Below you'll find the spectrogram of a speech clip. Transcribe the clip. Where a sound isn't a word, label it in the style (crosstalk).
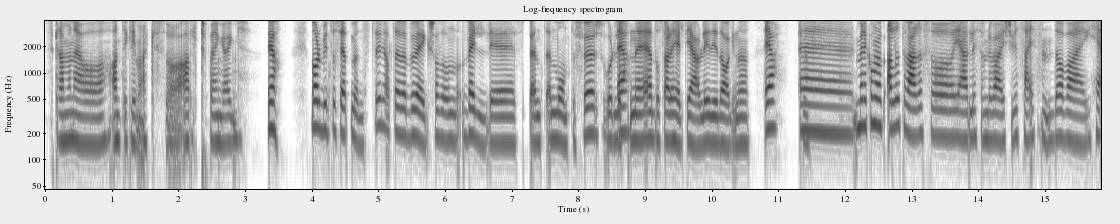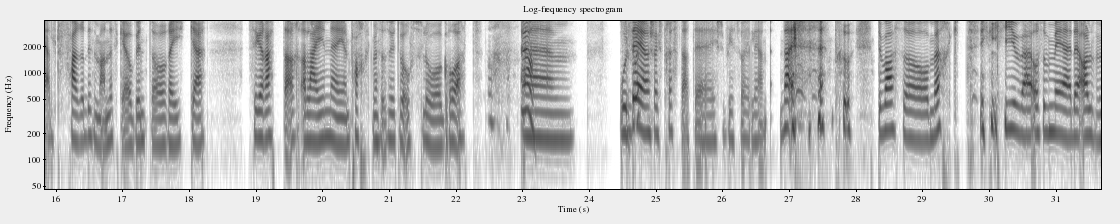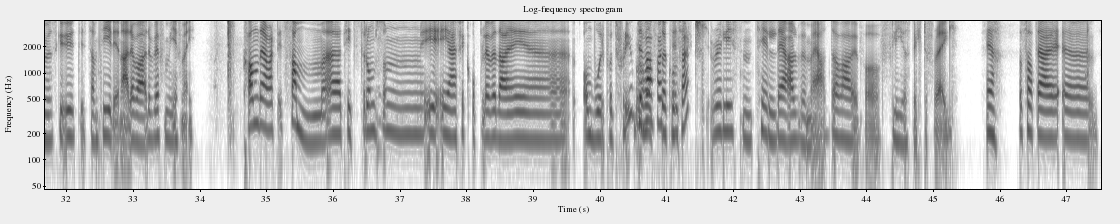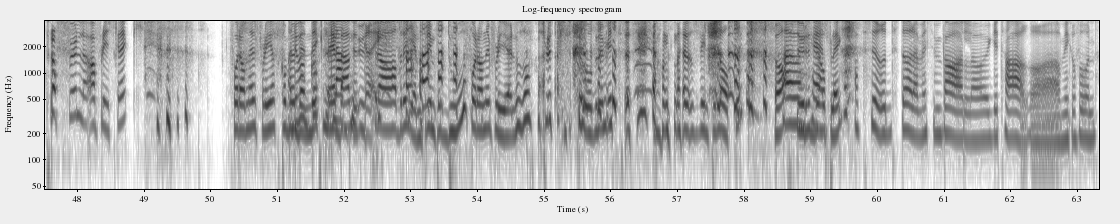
skremmende og antiklimaks og alt på en gang. Ja. Men har du begynt å se et mønster? At det beveger seg sånn veldig spent en måned før, så går det litt ned, og så er det helt jævlig de dagene. Ja. Eh, men det kommer nok aldri til å være så jævlig som det var i 2016. Da var jeg helt ferdig som menneske og begynte å røyke sigaretter aleine i en park mens jeg så utover Oslo og gråt. Ja. Eh, så det er jo en slags trøst at det ikke blir så ille igjen. Nei, (laughs) jeg tror det var så mørkt i livet, og så med det albumet skulle ut i samtidig. Nei, det, var, det ble for mye for meg. Kan det ha vært i samme tidsrom som jeg fikk oppleve deg eh, om bord på et fly? Det var faktisk konsert? releasen til det albumet, ja. Da var vi på fly og spilte for deg. Ja. Da satt jeg eh, proppfull av flyskrekk. (laughs) Foran et fly, og så Ja, kommer du Bendik med band ut fra Hadde dere gjemt dere inn på do foran i flyet eller noe sånt? Og plutselig sto dere midt i gangen der og spilte låter. Det var absurd helt- opplegg. Absurd. Står der med cymbal og gitar og mikrofon.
